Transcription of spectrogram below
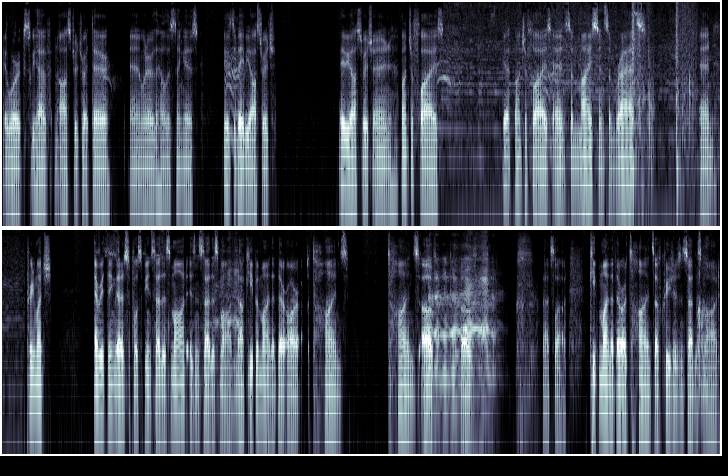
it works. We have an ostrich right there, and whatever the hell this thing is. It's a baby ostrich. Baby ostrich and a bunch of flies. Yeah, a bunch of flies and some mice and some rats. And pretty much everything that is supposed to be inside this mod is inside this mod. Now keep in mind that there are tons, tons of, of that's loud. Keep in mind that there are tons of creatures inside this mod.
